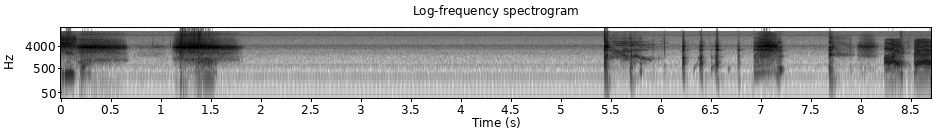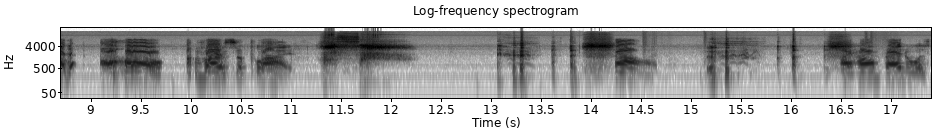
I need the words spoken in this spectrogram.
You don't. I had all of our supplies. god! My home bed was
